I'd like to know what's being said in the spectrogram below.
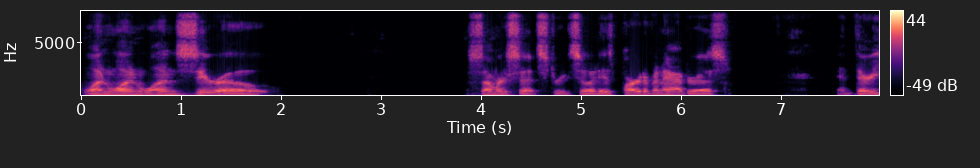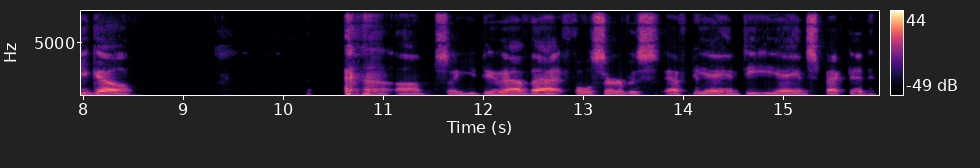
One one one zero Somerset Street. So it is part of an address. And there you go. um, so you do have that full service FDA and DEA inspected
